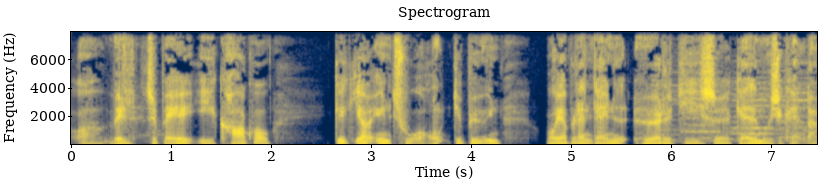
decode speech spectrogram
og vel tilbage i Krakow, gik jeg en tur rundt i byen, hvor jeg blandt andet hørte disse gademusikanter.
